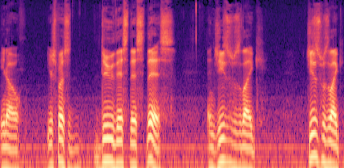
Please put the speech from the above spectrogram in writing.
you know, you're supposed to do this, this, this, and Jesus was like, Jesus was like,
